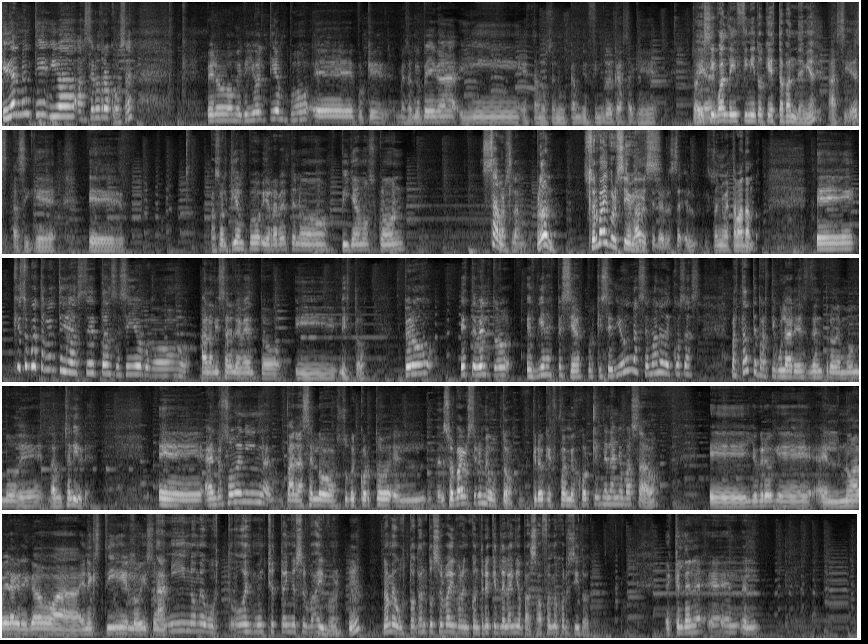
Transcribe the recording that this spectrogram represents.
Idealmente iba a hacer otra cosa, pero me pilló el tiempo eh, porque me salió pega y estamos en un cambio infinito de casa que todavía... Es igual de infinito que esta pandemia. Así es, así que eh, pasó el tiempo y de repente nos pillamos con SummerSlam. Perdón, Survivor Survivor Series. Series, el, el sueño me está matando. Eh, que supuestamente iba a ser tan sencillo como analizar el evento y listo. Pero este evento es bien especial porque se dio una semana de cosas bastante particulares dentro del mundo de la lucha libre. Eh, en resumen, para hacerlo súper corto, el, el Survivor Series me gustó. Creo que fue mejor que el del año pasado. Eh, yo creo que el no haber agregado a NXT lo hizo. A mí no me gustó es mucho este año Survivor. ¿Mm? No me gustó tanto Survivor, encontré que el del año pasado fue mejorcito. Es que el del, el, el-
